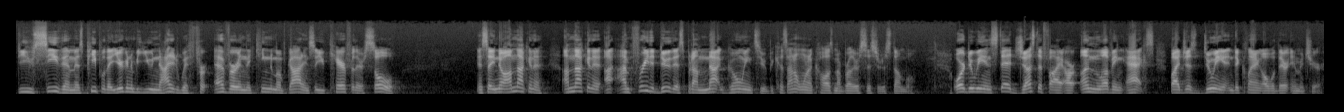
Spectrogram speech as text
Do you see them as people that you're going to be united with forever in the kingdom of God and so you care for their soul? And say, "No, I'm not going to I'm not going to I'm free to do this, but I'm not going to because I don't want to cause my brother or sister to stumble." Or do we instead justify our unloving acts by just doing it and declaring, oh, well, they're immature?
